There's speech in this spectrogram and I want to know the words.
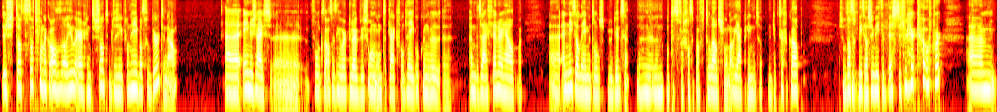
Dus dat, dat vond ik altijd wel heel erg interessant om te zien van, hé, hey, wat gebeurt er nou? Uh, enerzijds uh, vond ik het altijd heel erg leuk dus om, om te kijken van, hé, hey, hoe kunnen we een bedrijf verder helpen? en niet alleen met onze producten, want dat vergat ik af en toe wel eens van, oh ja, ik moet ook producten verkopen. Dus op dat gebied was ik niet de beste verkoper. Um,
